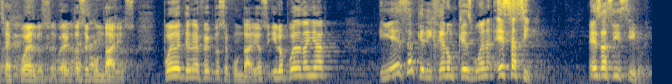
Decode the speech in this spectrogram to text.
Secuelos, efectos secundarios. Puede tener efectos secundarios y lo puede dañar. Y esa que dijeron que es buena, esa sí. Esa sí sirve.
